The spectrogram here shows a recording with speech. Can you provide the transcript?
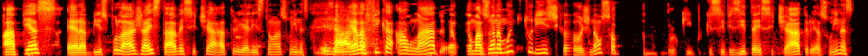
Pápias era bispo lá, já estava esse teatro e ali estão as ruínas. Exato. Ela fica ao lado, é, é uma zona muito turística hoje, não só porque, porque se visita esse teatro e as ruínas,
